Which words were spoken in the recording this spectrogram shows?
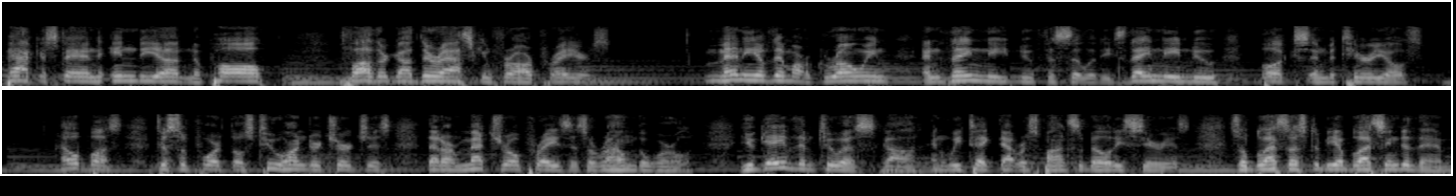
Pakistan, India, Nepal. Father God, they're asking for our prayers. Many of them are growing and they need new facilities. They need new books and materials. Help us to support those 200 churches that are metro praises around the world. You gave them to us, God, and we take that responsibility serious. So bless us to be a blessing to them.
